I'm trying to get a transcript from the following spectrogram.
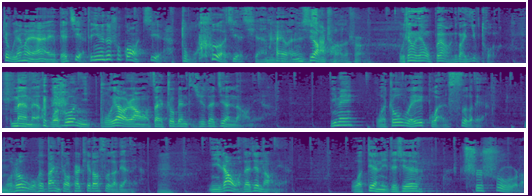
这五千块钱也别借他，因为他说管我借，赌客借钱，开玩笑，瞎扯的事儿。五千块钱我不要，你把衣服脱了。没有没有，我说你不要让我在周边地区再见到你，因为我周围管四个店，我说我会把你照片贴到四个店里，嗯，你让我再见到你，我店里这些吃素的、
